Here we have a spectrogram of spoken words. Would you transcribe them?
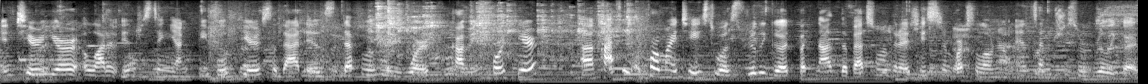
interior, a lot of interesting young people here, so that is definitely worth coming for here. Uh, coffee for my taste was really good, but not the best one that I tasted in Barcelona, and sandwiches were really good.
